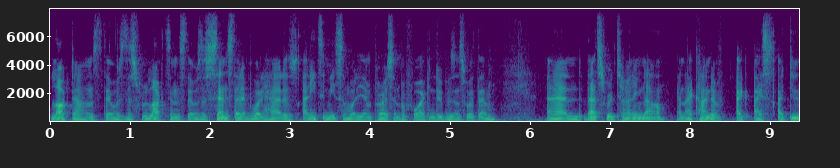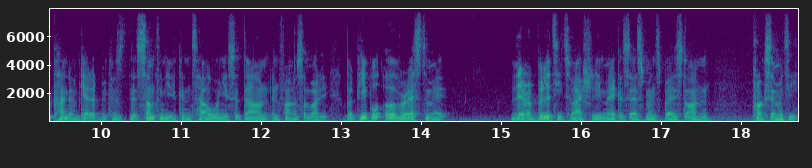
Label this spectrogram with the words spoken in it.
lockdowns there was this reluctance, there was a sense that everybody had is I need to meet somebody in person before I can do business with them. And that's returning now, and I kind of, I, I, I do kind of get it because there's something you can tell when you sit down in front of somebody. But people overestimate their ability to actually make assessments based on proximity.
